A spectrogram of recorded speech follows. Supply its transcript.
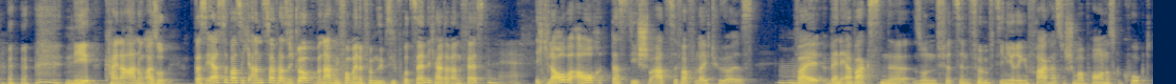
nee, keine Ahnung. Also, das erste, was ich anzweifle, also ich glaube nach wie vor meine 75 Prozent, ich halte daran fest. Nee. Ich glaube auch, dass die Schwarzziffer vielleicht höher ist. Mhm. Weil, wenn Erwachsene so einen 14-, 15-Jährigen fragen, hast du schon mal Pornos geguckt?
